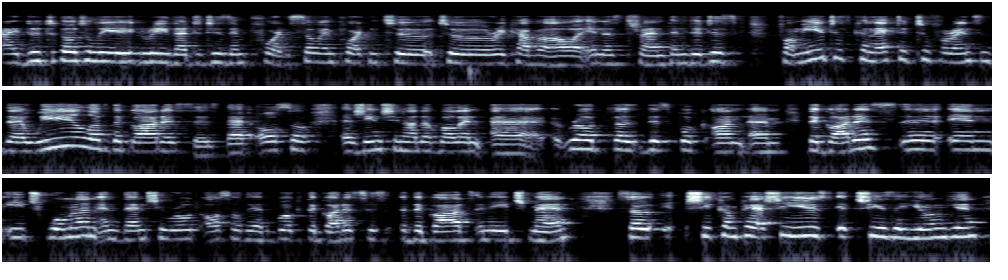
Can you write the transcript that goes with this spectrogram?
I do totally agree that it is important, so important to, to recover our inner strength. And it is, for me, it is connected to, for instance, the Wheel of the Goddesses that also uh, Jean Shinoda Bolen uh, wrote the, this book on um, the goddess uh, in each woman, and then she wrote also that book, The Goddesses, The Gods in Each Man. So she compares, she used, it, she is a Jungian,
